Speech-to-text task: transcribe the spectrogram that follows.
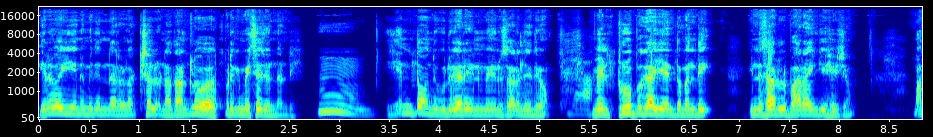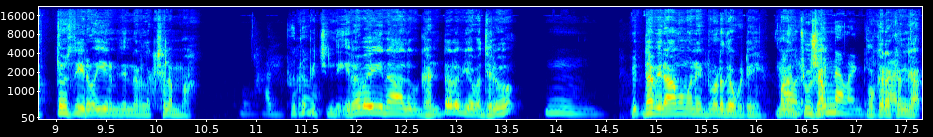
ఇరవై ఎనిమిదిన్నర లక్షలు నా దాంట్లో ఇప్పటికీ మెసేజ్ ఉందండి. ఎంత ఉంది గురుగారు ఎన్నిసార్లు చదివాం. మేము ట్రూప్గా ఎంతమంది ఇన్నిసార్లు పారాయణ చేసేసాం. మొత్తం వస్తే ఇరవై ఎనిమిదిన్నర లక్షలమ్మా. అనిపించింది. ఇరవై నాలుగు గంటల వ్యవధిలో. యుద్ధ విరామం అనేటువంటిది ఒకటి మనం చూసాం. ఒక రకంగా.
